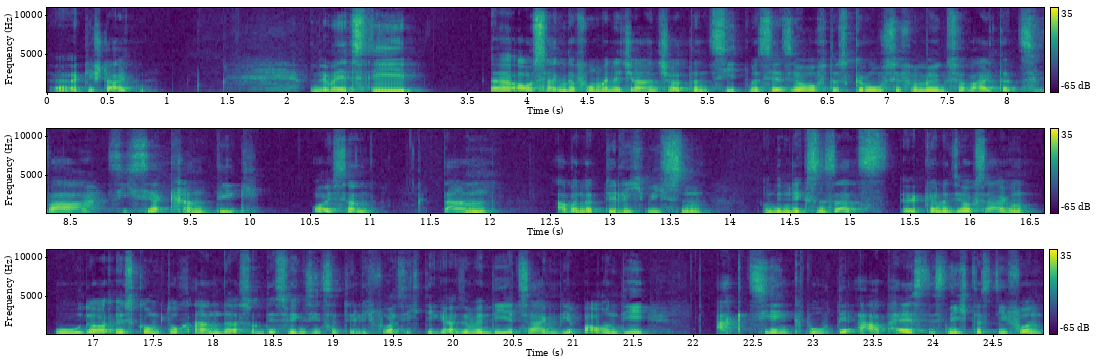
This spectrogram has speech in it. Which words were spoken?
äh, gestalten. Und wenn man jetzt die äh, Aussagen der Fondsmanager anschaut, dann sieht man sehr, sehr oft, dass große Vermögensverwalter zwar sich sehr kantig äußern, dann aber natürlich wissen, und im nächsten Satz äh, können sie auch sagen, oder es kommt doch anders. Und deswegen sind sie natürlich vorsichtiger. Also wenn die jetzt sagen, wir bauen die Aktienquote ab, heißt es nicht, dass die von,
